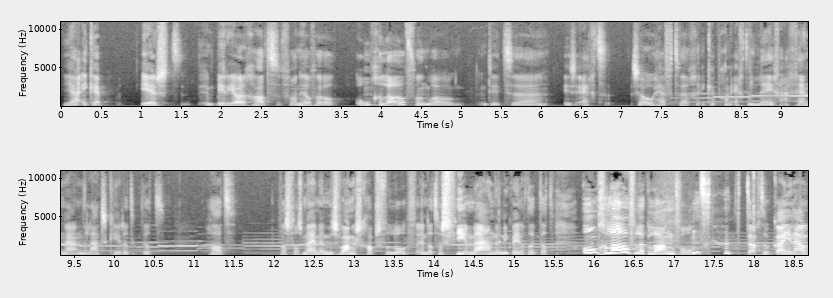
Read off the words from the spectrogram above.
ja, ik heb eerst een periode gehad van heel veel ongeloof. Van wow, dit uh, is echt zo heftig. Ik heb gewoon echt een lege agenda. En de laatste keer dat ik dat had, was volgens mij met mijn zwangerschapsverlof. En dat was vier maanden. En ik weet nog dat ik dat ongelooflijk lang vond. ik dacht, hoe kan je nou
